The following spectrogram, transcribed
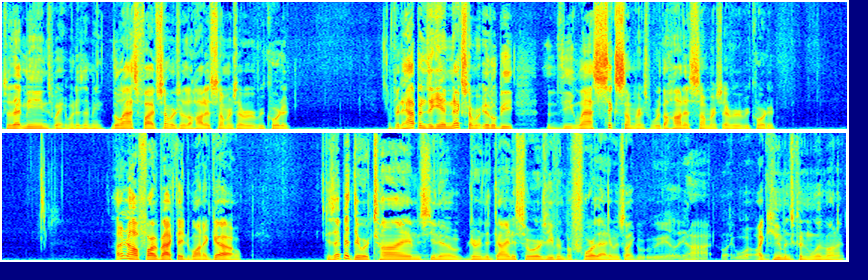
So that means, wait, what does that mean? The last five summers are the hottest summers ever recorded. If it happens again next summer, it'll be the last six summers were the hottest summers ever recorded. I don't know how far back they'd want to go. Because I bet there were times, you know, during the dinosaurs, even before that, it was like really hot. Like, like humans couldn't live on it.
